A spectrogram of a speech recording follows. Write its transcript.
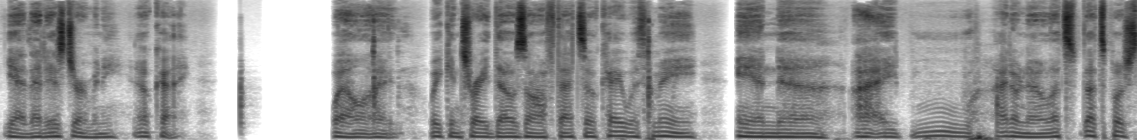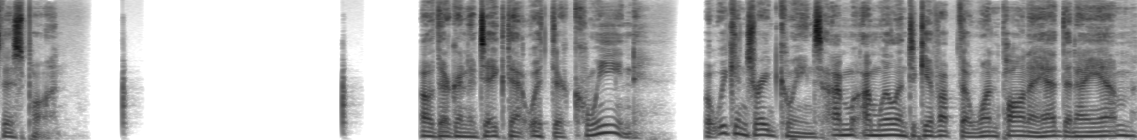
Yeah, that is Germany. Okay. Well, I, we can trade those off. That's okay with me. And uh, I, ooh, I don't know. Let's let's push this pawn. Oh, they're going to take that with their queen. But we can trade queens. I'm, I'm willing to give up the one pawn ahead that I am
